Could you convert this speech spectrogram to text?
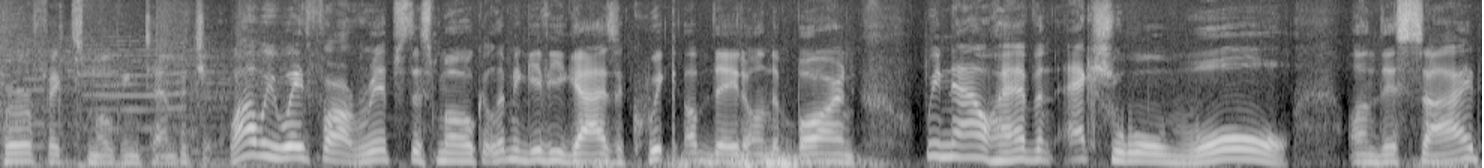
perfect smoking temperature. While we wait for our ribs to smoke, let me give you guys a quick update on the barn. We now have an actual wall on this side.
